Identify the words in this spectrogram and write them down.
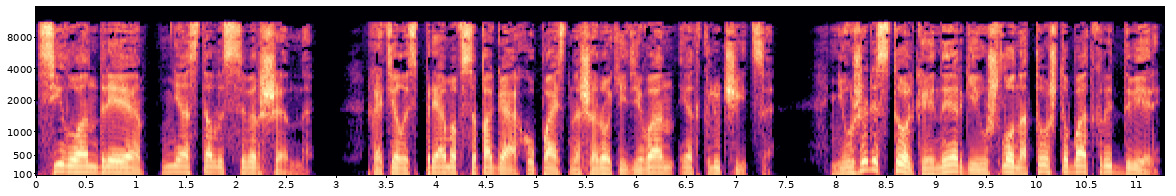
Силу Андрея не осталось совершенно. Хотелось прямо в сапогах упасть на широкий диван и отключиться. Неужели столько энергии ушло на то, чтобы открыть дверь?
